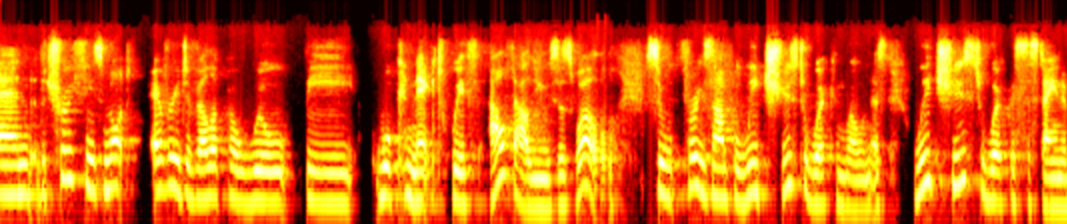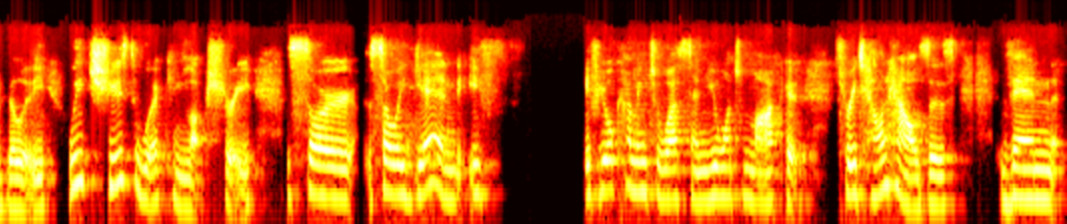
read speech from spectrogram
And the truth is, not every developer will be will connect with our values as well. So, for example, we choose to work in wellness, we choose to work with sustainability, we choose to work in luxury. So, so again, if if you're coming to us and you want to market three townhouses, then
